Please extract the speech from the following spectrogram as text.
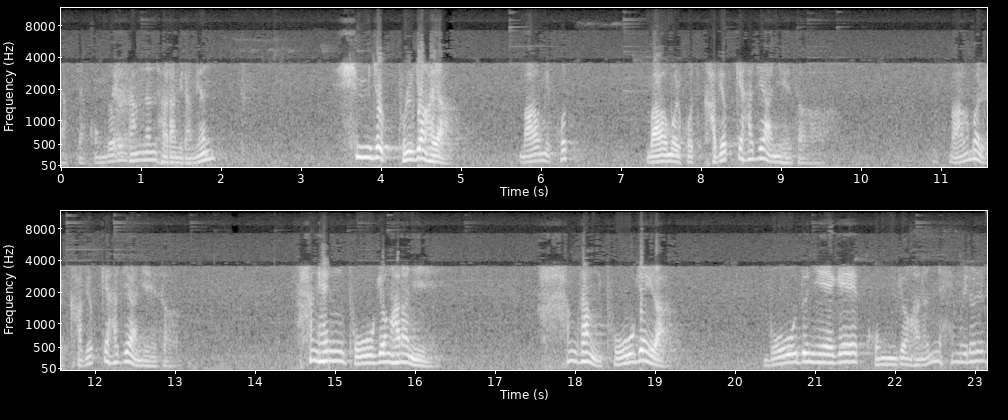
약자 공덕을 닦는 사람이라면 심즉 불경하여 마음이 곧 마음을 곧 가볍게 하지 아니해서 마음을 가볍게 하지 아니해서 상행 도경하나니 항상 도경이라 모든 이에게 공경하는 행위를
